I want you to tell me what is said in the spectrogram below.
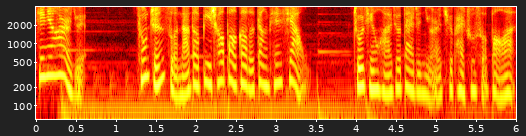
今年二月，从诊所拿到 B 超报告的当天下午，朱清华就带着女儿去派出所报案，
